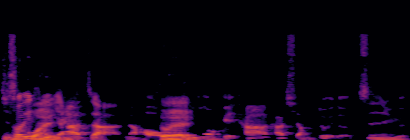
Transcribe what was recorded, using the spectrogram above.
你说一直压榨，然后并没有给他他相对的资源，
